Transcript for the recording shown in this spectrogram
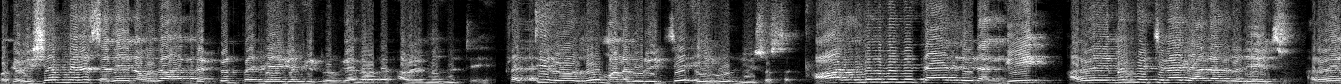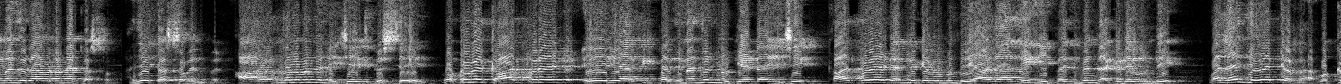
ఒక విషయం మీద సరైన అవగాహన పెట్టుకుని పనిచేయగలిగేటోళ్ళు కానీ అరవై మంది ఉంటే ప్రతిరోజు మన గురించే ఈ ఊరు న్యూస్ వస్తుంది. ఆరు వందల మంది తయారు చేయడానికి అరవై మంది వచ్చినా ఏడాదిలో చేయొచ్చు. అరవై మంది రావడమే కష్టం. అదే కష్టమైన పని. ఆరు వందల మంది నీ చేతికి వస్తే ఒక్కొక్క కార్పొరేట్ ఏరియాకి పది మందిని నువ్వు కేటాయించి కార్పొరేట్ ఎన్నికల ముందు ఏడాది ఈ పది మంది అక్కడే ఉండి వాళ్ళు ఏం చేయక్కర్లా. ఒక్క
